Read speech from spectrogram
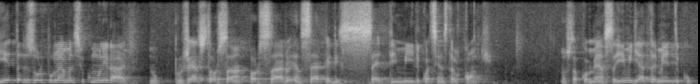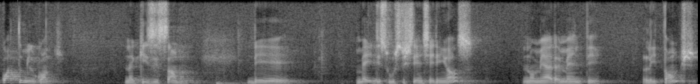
E resolve o problema dessa comunidade. No projeto está orçado em cerca de 7.400 contos. Nós começa imediatamente com 4 mil contos na aquisição de meio de subsistência de nós, nomeadamente leitões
